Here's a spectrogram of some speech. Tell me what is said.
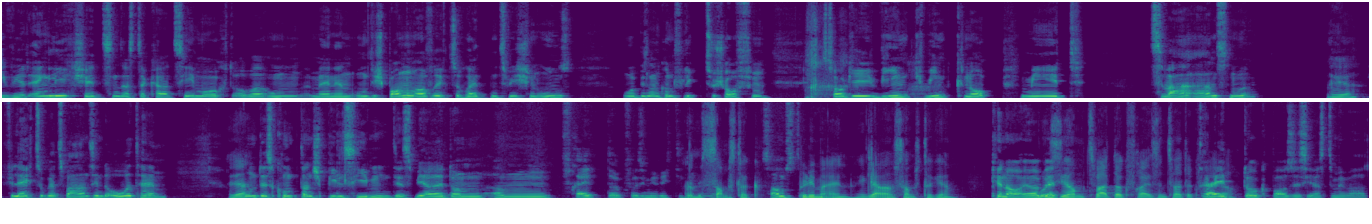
Ich würde eigentlich schätzen, dass der KC macht, aber um meinen, um die Spannung aufrechtzuerhalten zwischen uns, um ein bisschen einen Konflikt zu schaffen, sage ich, Wien gewinnt knapp mit 2-1 nur, Ja, vielleicht sogar 2-1 in der Overtime ja. und es kommt dann Spiel 7. Das wäre dann am Freitag, falls ich mich richtig am. Samstag, Samstag. bilde ich mir ein. Ich glaube am Samstag, ja. Genau, ja, Weil sie haben zwei Tage frei, sind zwei Tage frei. Ja. Freitag Pause das erste Mal war.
